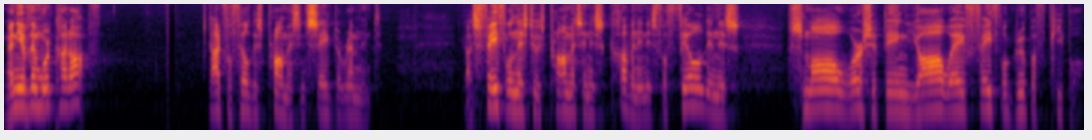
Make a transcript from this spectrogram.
many of them were cut off God fulfilled his promise and saved a remnant. God's faithfulness to his promise and his covenant is fulfilled in this small, worshiping, Yahweh faithful group of people.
